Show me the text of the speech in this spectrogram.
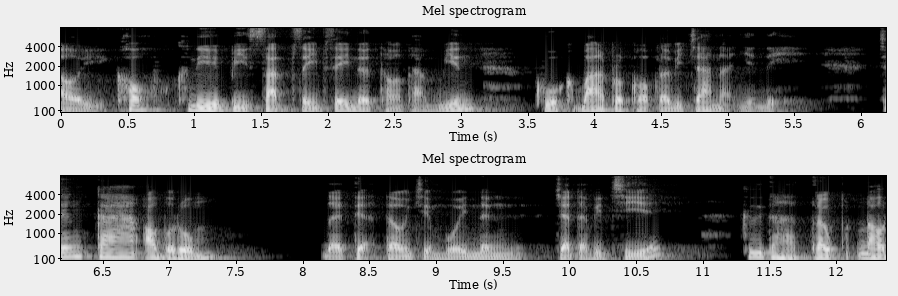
ដោយខុសគ្នាពីសត្វផ្សេងផ្សេងនៅថងថាមានខួរក្បាលប្រកបដោយវិចារណញ្ញាណនេះអញ្ចឹងការអប់រំដែលតកតងជាមួយនឹងចិត្តវិទ្យាគឺថាត្រូវផ្ដោត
